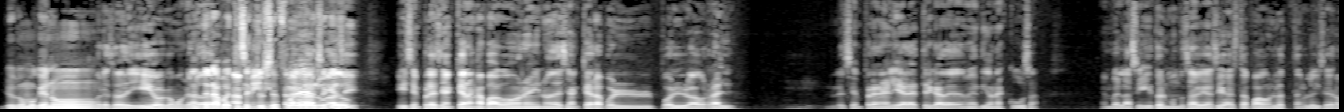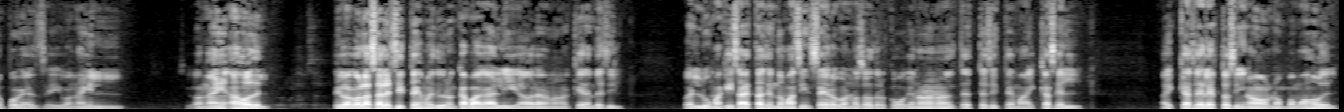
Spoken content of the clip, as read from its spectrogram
Yo como que no... Por eso digo, como que Antes era, pues, este sector se fue, la se luz quedó. así. Y siempre decían que eran apagones y no decían que era por, por ahorrar. Siempre energía eléctrica de- metía una excusa. En verdad, sí, todo el mundo sabía así. Este apagón lo, hicieron porque se iban a ir, se iban a ir a joder. Se iba a colapsar el sistema y tuvieron que apagar y ahora no nos quieren decir. Pues Luma quizás está siendo más sincero con nosotros, como que no, no, no, este sistema hay que hacer, hay que hacer esto, si no, nos vamos a joder.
